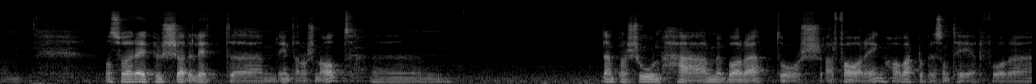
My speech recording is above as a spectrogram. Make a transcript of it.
Um, og så har jeg pusha det litt uh, internasjonalt. den personen her med bare ett års erfaring har vært og presentert for uh,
